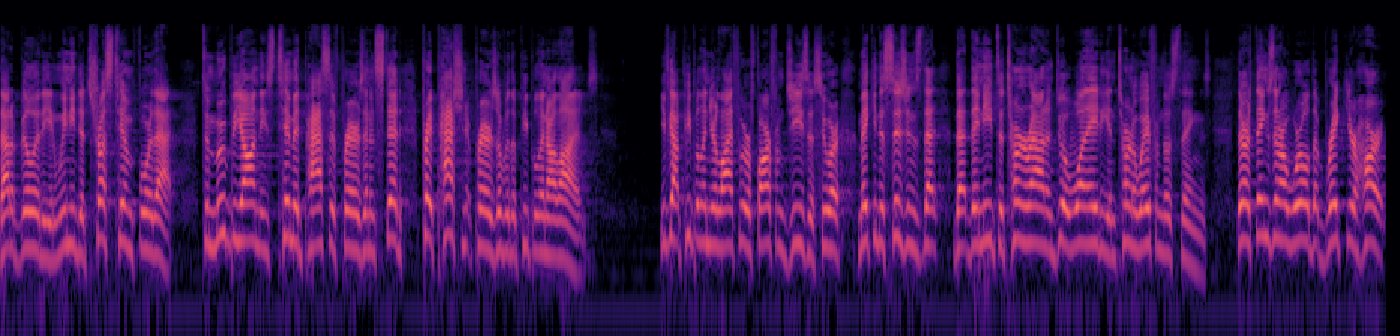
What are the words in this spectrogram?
that ability, and we need to trust Him for that, to move beyond these timid, passive prayers and instead pray passionate prayers over the people in our lives. You've got people in your life who are far from Jesus, who are making decisions that, that they need to turn around and do a 180 and turn away from those things. There are things in our world that break your heart,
